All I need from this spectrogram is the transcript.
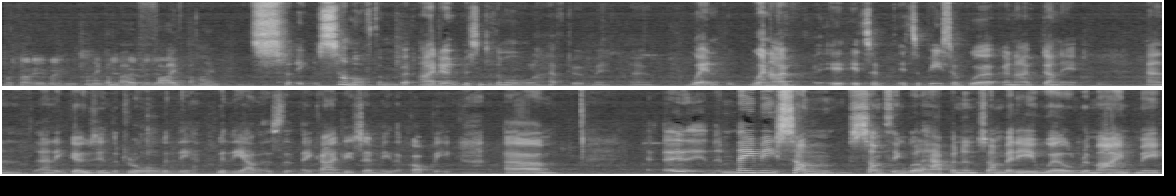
What about you, Maggie? I think Have I'm about heard of five behind. S- some of them, but I don't listen to them all. I have to admit. No. When when I've it, it's a it's a piece of work and I've done it, and and it goes in the drawer with the with the others that they kindly send me the copy. Um, uh, maybe some something will happen and somebody will remind me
